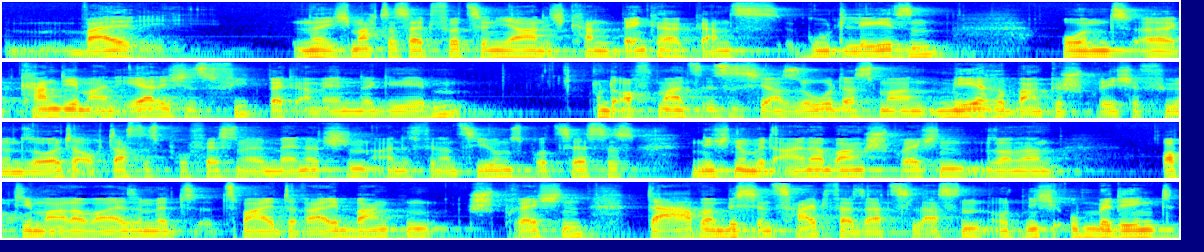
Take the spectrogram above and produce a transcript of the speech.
weil ne, ich mache das seit 14 Jahren, ich kann Banker ganz gut lesen und äh, kann dem ein ehrliches Feedback am Ende geben. Und oftmals ist es ja so, dass man mehrere Bankgespräche führen sollte. Auch das ist professionell Managen eines Finanzierungsprozesses. Nicht nur mit einer Bank sprechen, sondern optimalerweise mit zwei, drei Banken sprechen, da aber ein bisschen Zeitversatz lassen und nicht unbedingt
